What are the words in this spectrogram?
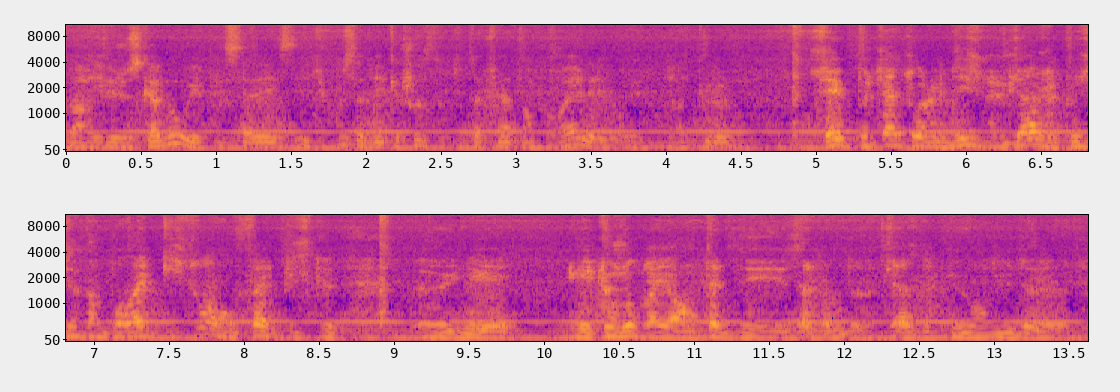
va arriver jusqu'à nous, et puis ça, et du coup, ça devient quelque chose de tout à fait intemporel et, miraculeux. c'est peut-être le disque de jazz le plus intemporel qui soit en fait, puisque euh, il, est, il est toujours d'ailleurs en tête des albums de jazz les plus vendus de, de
